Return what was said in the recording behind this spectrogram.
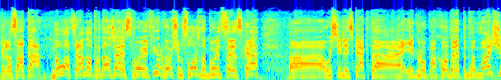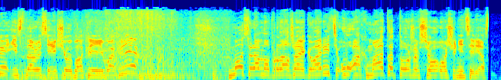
Красота. Ну вот, все равно продолжаю свой эфир. В общем, сложно будет ЦСКА э, усилить как-то игру по ходу этого матча. И становлюсь я еще мокрее и мокрее. Но все равно продолжаю говорить. У Ахмата тоже все очень интересно.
